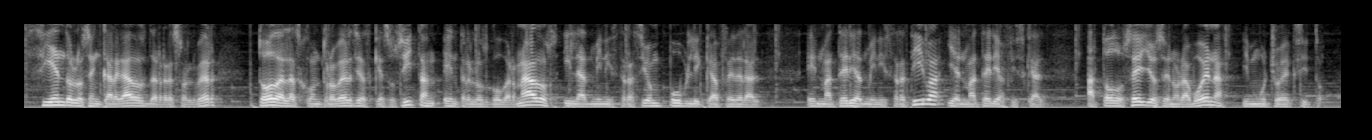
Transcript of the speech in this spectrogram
siendo los encargados de resolver todas las controversias que suscitan entre los gobernados y la administración pública federal, en materia administrativa y en materia fiscal. A todos ellos enhorabuena y mucho éxito.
